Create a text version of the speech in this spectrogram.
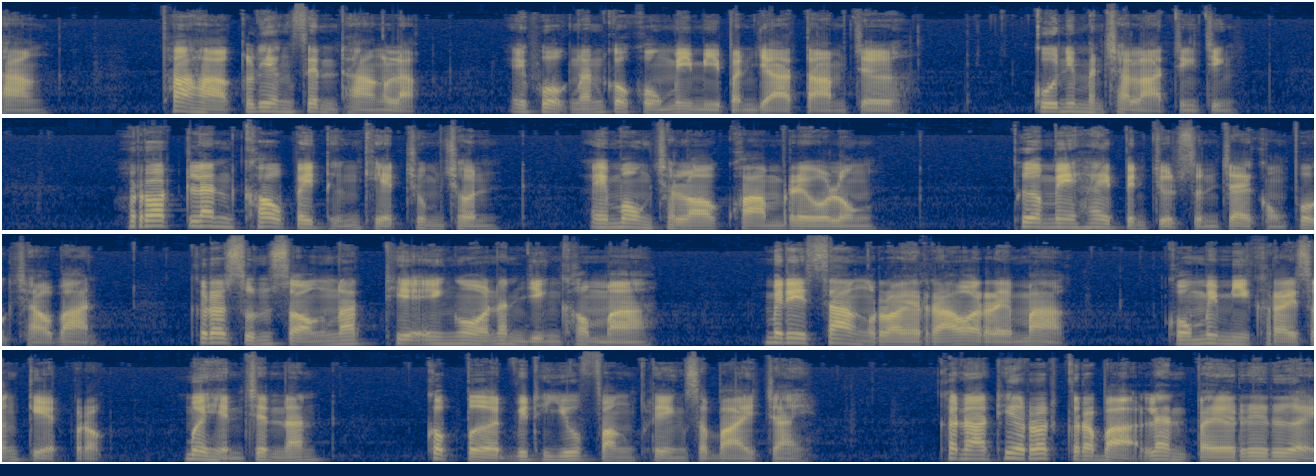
ทาง ถ้าหากเลี่ยงเส้นทางหลัก ไอ้พวกนั้นก็คงไม่มีปัญญาตามเจอ กูนี่มันฉลาดจริง ๆ รถแล่นเข้าไปถึงเขตชุมชน ไอ้โม่งชะลอความเร็วลง เพื่อไม่ให้เป็นจุดสนใจของพวกชาวบ้าน กระสุนสองนัดที่ไอ้โง่นั่นยิงเข้ามา ไม่ได้สร้างรอยร้าวอะไรมาก คงไม่มีใครสังเกตหรอก เมื่อเห็นเช่นนั้น ก็เปิดวิทยุฟังเพลงสบายใจ ขณะที่รถกระบะแล่นไปเรื่อย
